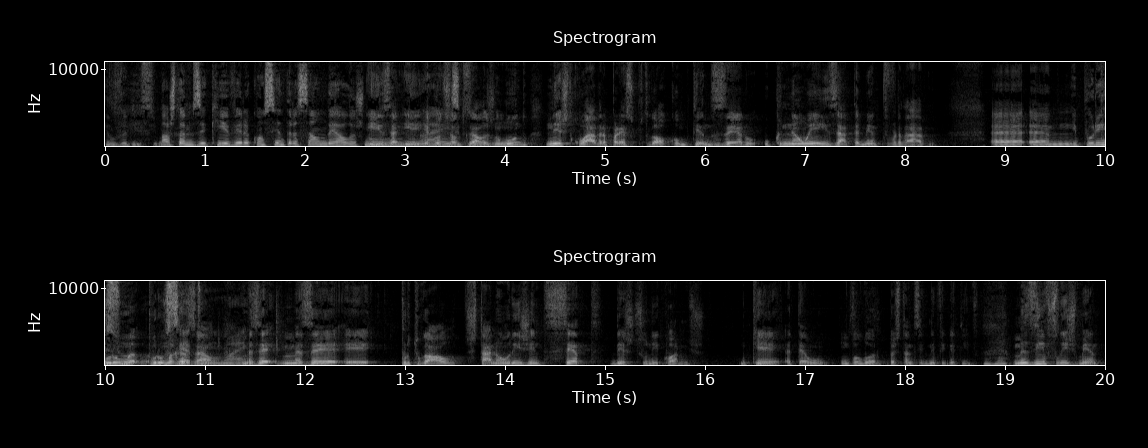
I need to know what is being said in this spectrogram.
elevadíssimo. Nós estamos aqui a ver a concentração delas no Exa mundo. E a é? concentração delas no mundo. Neste quadro aparece Portugal como tendo zero, o que não é exatamente verdade. Uh, um, e por isso, por uma, por uma razão. É? Mas, é, mas é, é, Portugal está na origem de sete destes unicórnios o que é até um, um valor bastante significativo. Uhum. Mas, infelizmente,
